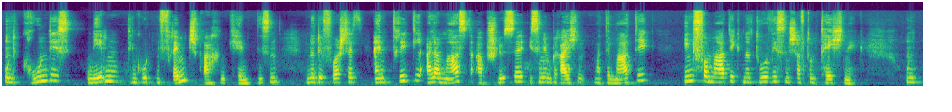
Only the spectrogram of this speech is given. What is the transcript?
Und Grund ist, neben den guten Fremdsprachenkenntnissen, wenn du dir vorstellst, ein Drittel aller Masterabschlüsse ist in den Bereichen Mathematik, Informatik, Naturwissenschaft und Technik. Und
